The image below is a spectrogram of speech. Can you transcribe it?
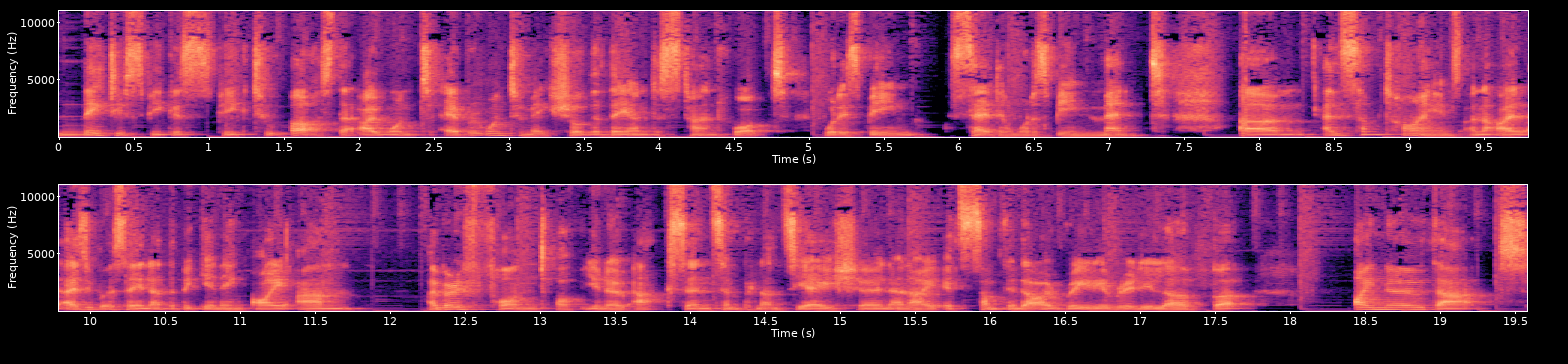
native speakers speak to us that I want everyone to make sure that they understand what what is being said and what is being meant. Um, and sometimes, and I, as you were saying at the beginning, I am I'm very fond of you know accents and pronunciation, and I it's something that I really really love. But I know that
